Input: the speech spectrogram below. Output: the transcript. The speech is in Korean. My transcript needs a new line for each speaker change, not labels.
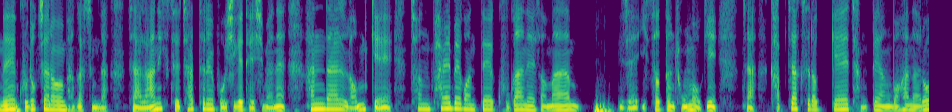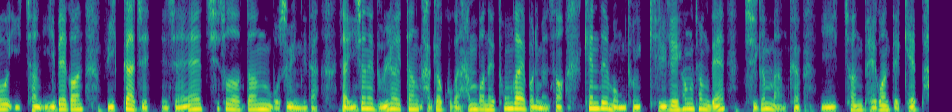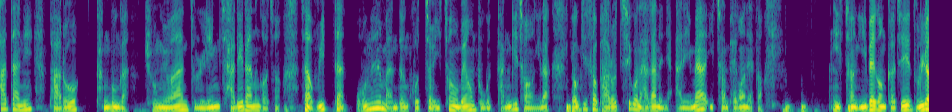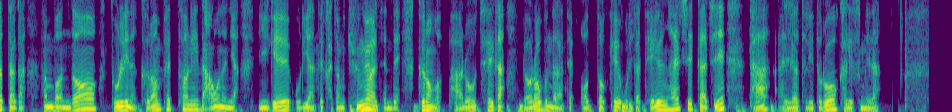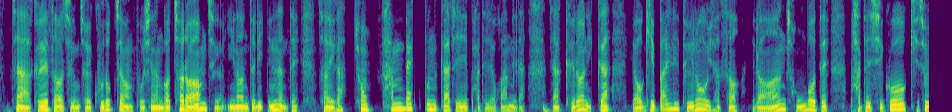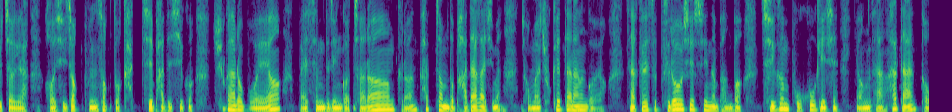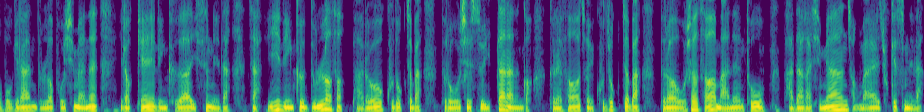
네, 구독자 여러분 반갑습니다. 자, 라닉스 차트를 보시게 되시면은 한 달 넘게 1,800원대 구간에서만 이제 있었던 종목이 자, 갑작스럽게 장대 양봉 하나로 2,200원 위까지 이제 치솟았던 모습입니다. 자, 이전에 눌려 있던 가격 구간 한 번에 통과해 버리면서 캔들 몸통이 길게 형성된 지금만큼 2,100원대 갭 하단이 바로 당분간 중요한 눌림 자리라는 거죠. 자, 윗단 오늘 만든 고점 2,500원 부근 단기 저항이라 여기서 바로 치고 나가느냐 아니면 2,100원에서 2,200원까지 눌렸다가 한 번 더 돌리는 그런 패턴이 나오느냐 이게 우리한테 가장 중요할 텐데 그런 거 바로 제가 여러분들한테 어떻게 우리가 대응할지까지 다 알려드리도록 하겠습니다. 자, 그래서 지금 저희 구독자방 보시는 것처럼 지금 인원들이 있는데 저희가 총 300분까지 받으려고 합니다. 자, 그러니까 여기 빨리 들어오셔서 이런 정보들 받으시고 기술적이라 거시적 분석도 같이 받으시고 추가로 뭐예요? 말씀드린 것처럼 그런 타점도 받아가시면 정말 좋겠다라는 거예요. 자, 그래서 들어오실 수 있는 방법 지금 보고 계신 영상 하단 더보기란 눌러 보시면은 이렇게 링크가 있습니다. 자, 이 링크 눌러서 바로 구독자방 들어오실 수 있다라는 거. 그래서 저희 구독자방 들어오셔서 많은 받아가시면 정말 좋겠습니다.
